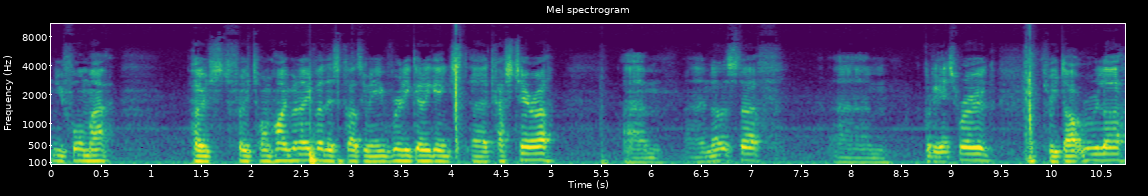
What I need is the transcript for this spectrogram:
new format, post Photon Hypernova, this card's to be really good against uh, Kashtira um, and other stuff. Um, good against Rogue, three Dark Ruler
